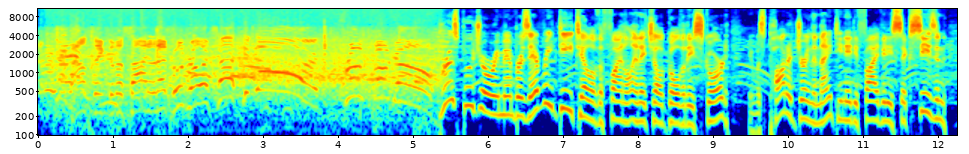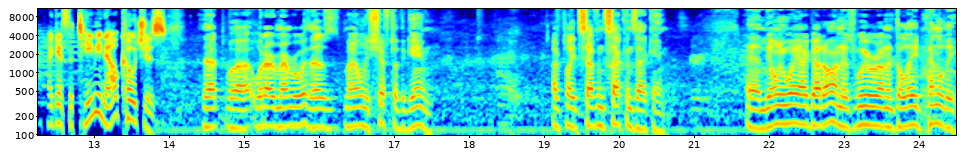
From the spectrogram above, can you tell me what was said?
Bouncing to the side of the net, Boudreau a shot. He scored! Bruce Boudreau! Remembers every detail of the final NHL goal that he scored. It was potted during the 1985-86 season against the team he now coaches. That uh, what I remember with that was my only shift of the game. I played seven seconds that game, and the only way I got on is we were on a delayed penalty,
